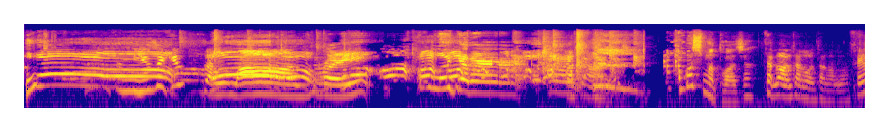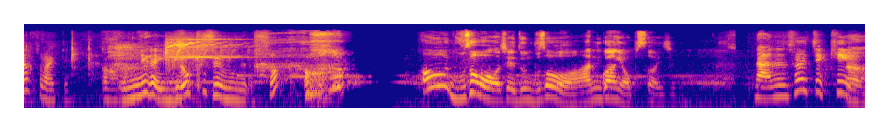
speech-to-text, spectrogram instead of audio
The music is so long, right? Look at her. Oh my. 한 번씩만 더 하자. 잠깐만 잠깐만 잠깐만 생각 좀 할게. 언니가 이렇게 질문을 했어? 어 무서워. 제 눈 무서워. 안광이 없어 이제. 나는 솔직히 어.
